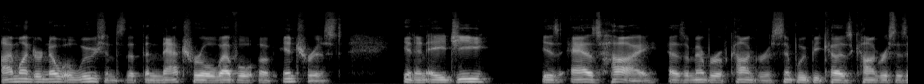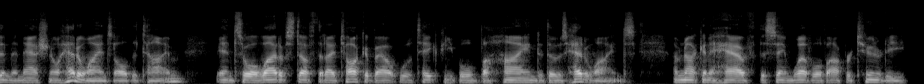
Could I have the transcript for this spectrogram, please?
I'm under no illusions that the natural level of interest in an AG is as high as a member of Congress simply because Congress is in the national headlines all the time. And so a lot of stuff that I talk about will take people behind those headlines. I'm not going to have the same level of opportunity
